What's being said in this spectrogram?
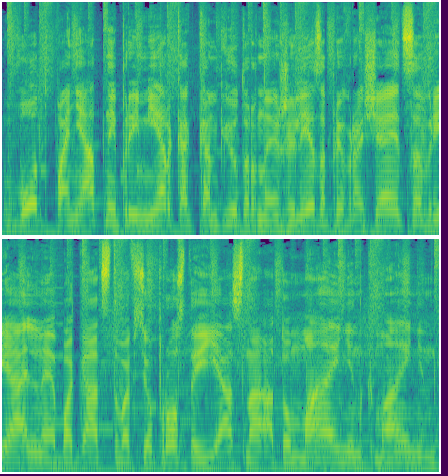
Вот понятный пример, как компьютерное железо превращается в реальное богатство. Все просто и ясно, а то майнинг, майнинг.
